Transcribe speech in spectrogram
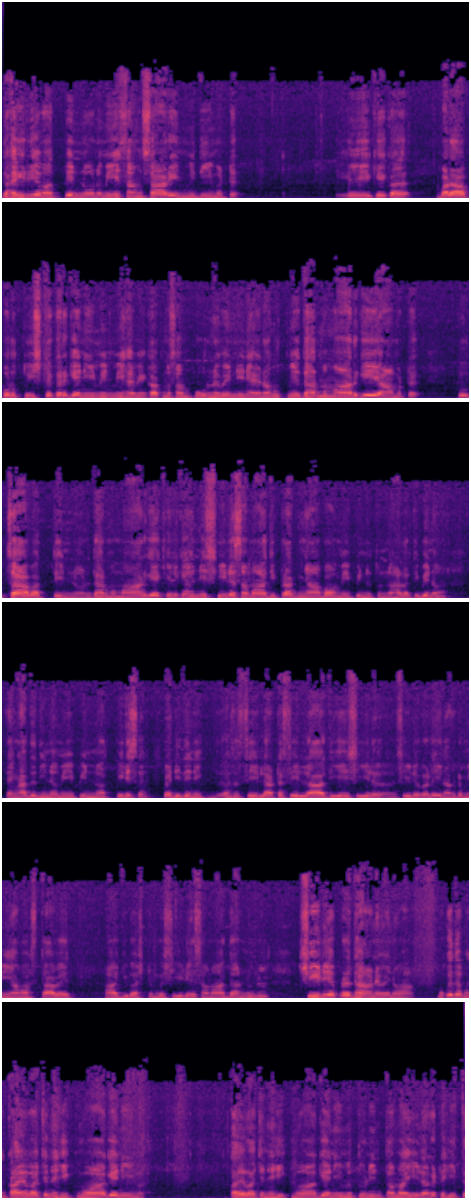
ධෛර්යවත් වෙන්න ඕන මේ සංසාරයෙන් මිදීමට එක එක බලාපොරොත්තු ඉෂ්ට කර ගැනීමෙන් මේ හැම එකක්ම සම්පූර්ණ වෙන්නේ නැහැ. නමුත් මේ ධර්ම මාර්ගයේ යාමට උත්සාහවත් වෙන්න ඕනේ. ධර්ම මාර්ගය කියලා කියන්නේ සීල සමාධි ප්‍රඥා බව මේ පින්නතුන් අහලා තිබෙනවා. දැන් අද දින මේ පින්වත් පිරිස වැඩි දෙනෙක් දස සීල අට සීල ආදී ඒ සීල සීලවල ඊළඟට මේ අවස්ථාවේ ආජීවෂ්ටමක සීලය සමාදන් වුණා. සීලය ප්‍රධාන වෙනවා. මොකද කය වචන හික්මවා ගැනීම. කය වචන හික්මවා ගැනීම තුලින් තමයි ඊළඟට හිත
